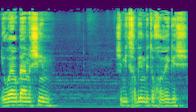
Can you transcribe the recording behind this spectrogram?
אני רואה הרבה אנשים שמתחבאים בתוך הרגש,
